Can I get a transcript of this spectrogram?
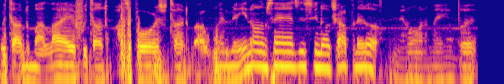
We talked about life, we talked about sports, we talked about women. You know what I'm saying? Just you know, chopping it up. You know what I mean? But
